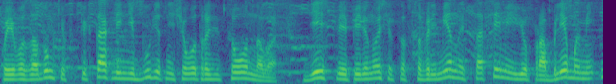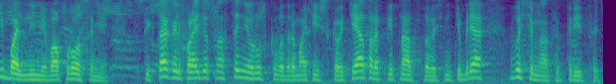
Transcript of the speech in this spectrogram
По его задумке в спектакле не будет ничего традиционного. Действие переносится в современность со всеми ее проблемами и больными вопросами. Спектакль пройдет на сцене Русского драматического театра 15 сентября в 18.30.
